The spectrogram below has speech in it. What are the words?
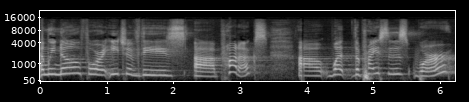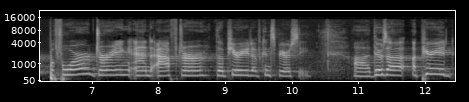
And we know for each of these uh, products uh, what the prices were before, during, and after the period of conspiracy. Uh, there's a, a period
